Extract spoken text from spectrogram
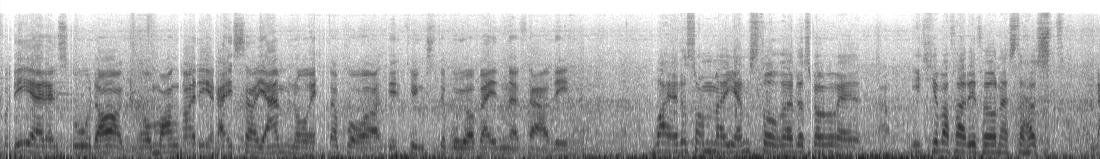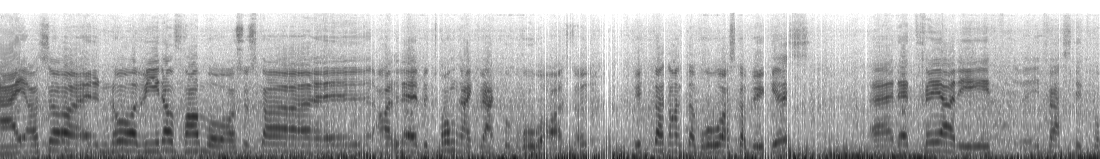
for de er det en stor dag. Og mange av de reiser hjem nå etterpå at de tyngste bruarbeidene er ferdig. Hva er det som eh, gjenstår? Det skal jo eh, ikke være ferdig før neste høst. Nei, altså nå videre framover så skal eh, alle betongrekkverk på broa, altså ytterkant av broa skal bygges. Eh, Det er tre av de i, tverrsnitt på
